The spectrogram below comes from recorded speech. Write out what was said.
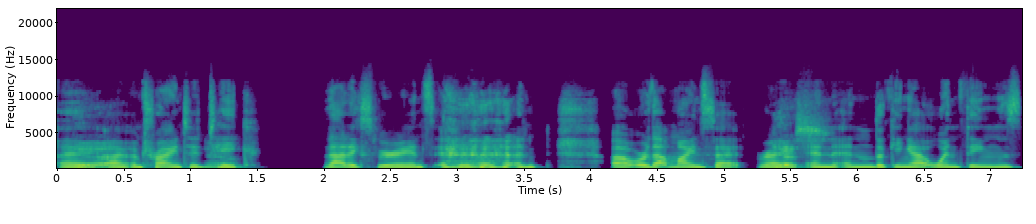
I, Yeah. I, I'm trying to Yeah. take that experience uh, or that mindset, right? Yes. And and looking at when things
